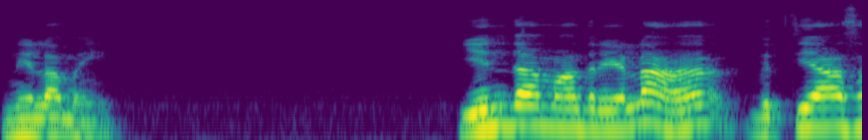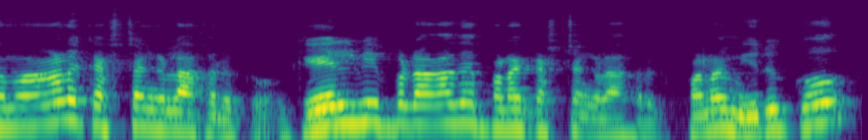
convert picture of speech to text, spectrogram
நிலைமை. இந்த மாதிரியெல்லாம் வித்தியாசமான கஷ்டங்களாக இருக்கும். கேள்விப்படாத பண கஷ்டங்களாக இருக்கும். பணம் இருக்கும்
